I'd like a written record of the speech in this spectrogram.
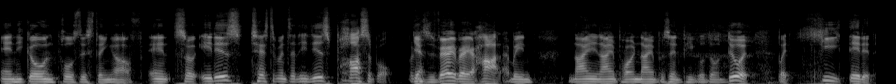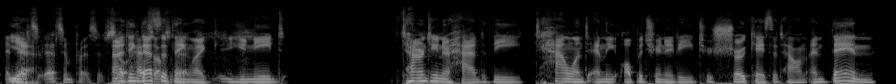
And he go and pulls this thing off, and so it is testament that it is possible, but Yeah. it's very, very hard. I mean, ninety nine point nine percent people don't do it, but he did it, and Yeah. that's that's impressive. So and I think that's the thing. that. Like, you need. Tarantino had the talent and the opportunity to showcase the talent, and then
